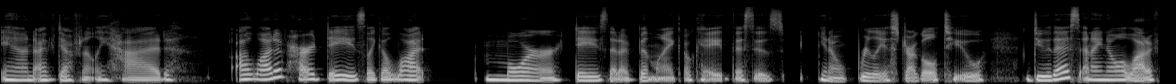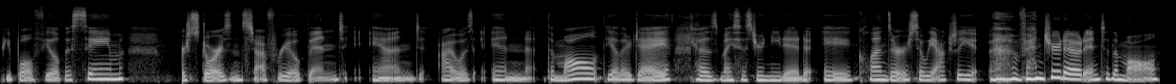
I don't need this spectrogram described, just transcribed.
And I've definitely had a lot of hard days, like a lot more days that I've been like, okay, this is, you know, really a struggle to do this. And I know a lot of people feel the same stores and stuff reopened. And I was in the mall the other day because my sister needed a cleanser. So we actually ventured out into the mall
